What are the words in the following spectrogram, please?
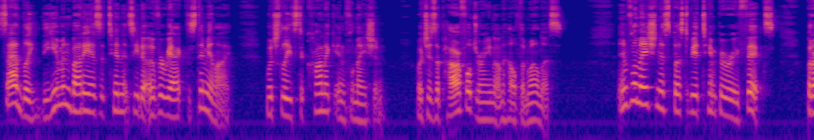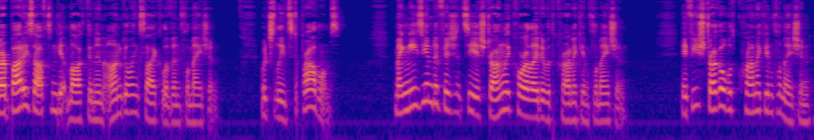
Sadly, the human body has a tendency to overreact to stimuli, which leads to chronic inflammation, which is a powerful drain on health and wellness. Inflammation is supposed to be a temporary fix, but our bodies often get locked in an ongoing cycle of inflammation, which leads to problems. Magnesium deficiency is strongly correlated with chronic inflammation. If you struggle with chronic inflammation,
